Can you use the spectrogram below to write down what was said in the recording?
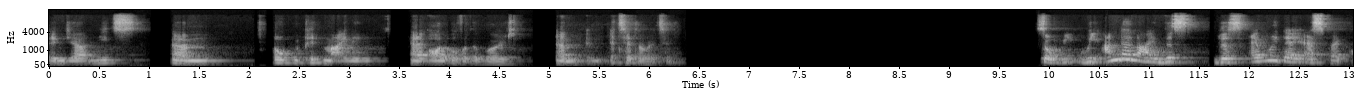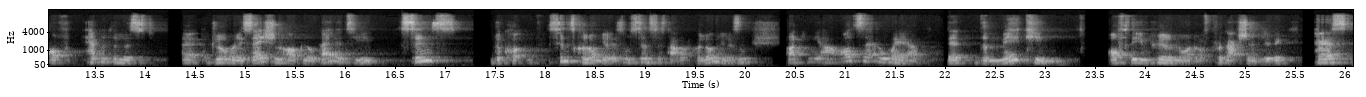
India, needs um, open pit mining uh, all over the world, um, etc., etc. So we, we underline this, this everyday aspect of capitalist uh, globalization or globality since the since colonialism, since the start of colonialism, but we are also aware that the making of the imperial mode of production and living has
